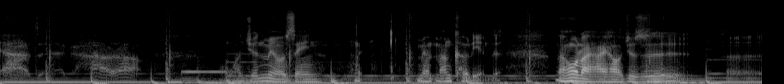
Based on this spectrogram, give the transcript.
要吃烤肉，完全没有声音，蛮蛮可怜的。那后来还好，就是呃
